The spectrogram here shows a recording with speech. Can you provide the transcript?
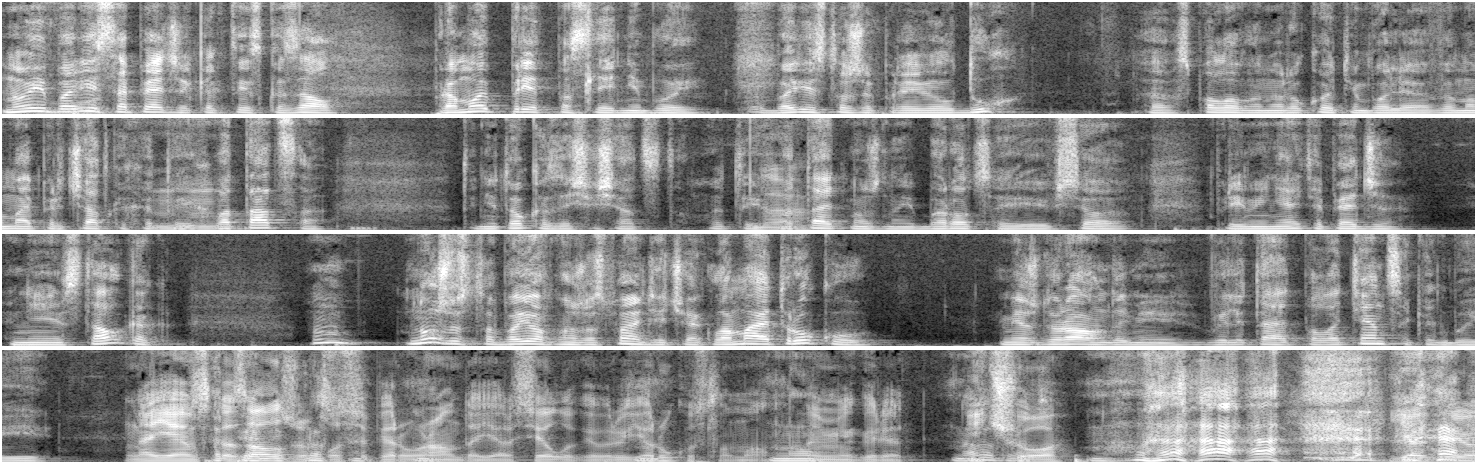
Ну и Борис, опять же, как ты сказал, про мой предпоследний бой. Борис тоже проявил дух э, с поломанной рукой, тем более в ММА перчатках это и Мгм. хвататься, это не только защищаться, там, это и Да. хватать нужно, и бороться, и все применять. Опять же, не стал как... Ну, множество боев можно вспомнить, где человек ломает руку, между раундами вылетает полотенце, как бы, и А я им сказал же просто- после первого раунда, я сел и говорю, я руку сломал. Ну. Они мне говорят, Надо и чё? Я говорю,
